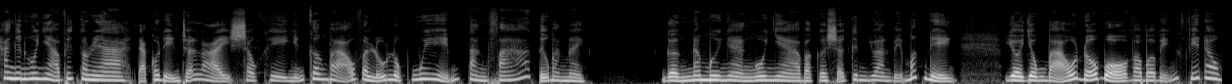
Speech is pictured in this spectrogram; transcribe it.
Hàng nghìn ngôi nhà Victoria đã có điện trở lại sau khi những cơn bão và lũ lụt nguy hiểm tàn phá tiểu bang này. Gần 50.000 ngôi nhà và cơ sở kinh doanh bị mất điện do dòng bão đổ bộ vào bờ biển phía đông.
